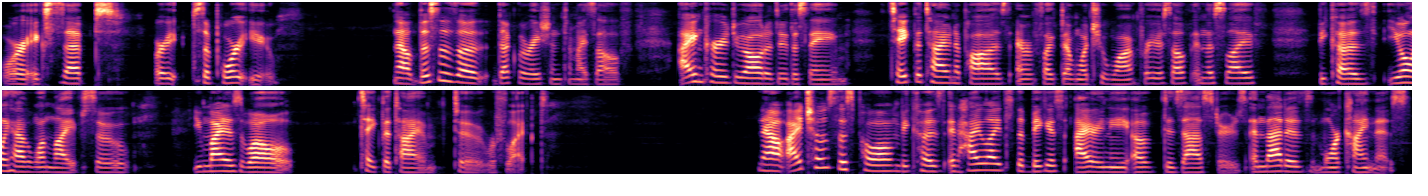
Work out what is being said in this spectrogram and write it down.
or accept or support you. Now, this is a declaration to myself. I encourage you all to do the same. Take the time to pause and reflect on what you want for yourself in this life because you only have one life. So you might as well take the time to reflect. Now, I chose this poem because it highlights the biggest irony of disasters, and that is more kindness.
